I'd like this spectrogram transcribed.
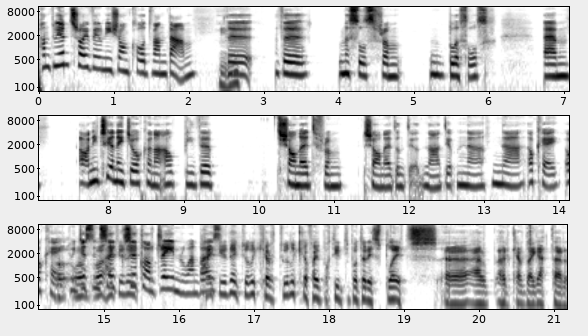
pan dwi'n troi fewn i Jean-Claude Van Damme, mm -hmm. the, the muscles from Blissels, um, o, oh, ni'n trio neud joke o'na, I'll be the Seaned from Sioned, ond na, di, na, na, oce, okay, oce. Okay. Dwi just yn sirclo'r drain rwan, boys. Haid i ddeg, dwi'n licio ffaith bod ti wedi bod yn ei splits uh, ar, ar cefnau gadar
